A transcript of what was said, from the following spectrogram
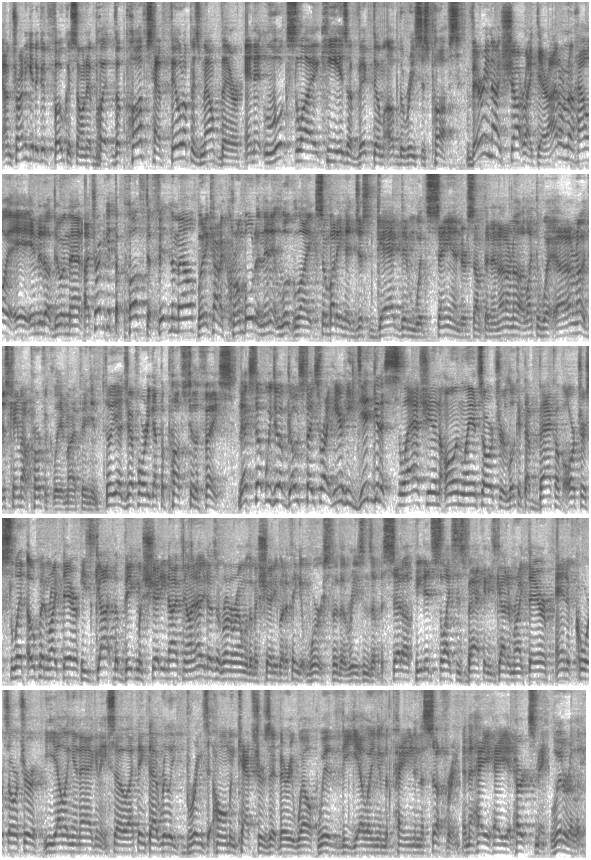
am trying to get a good focus on it, but the puffs have filled up his mouth there, and it looks like he is a victim of the Reese's Puffs. Very nice shot right there. I don't know how it ended up doing that. I tried to get the puff to fit in the mouth, but it kind of crumbled, and then it looked like somebody had just gagged him with sand or something, and I don't know. I like the way, I don't know, it just came out perfectly in my opinion. So yeah, Jeff Hardy got the puffs to the face. Next up, we do have Ghostface right here. He did get a slash in on Lance Archer. Look at the back of Archer slit open right there. He's got the big machete knife. Now, I know he doesn't run around with a machete, but I think it works for the reasons of the setup. He did slice his back, and he's got him right there. And, of course, Archer yelling in agony. So I think that really brings it home and captures it very well with the yelling and the pain and the suffering. And the hey, hey, it hurts me. Literally.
